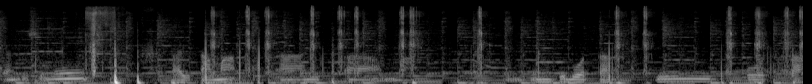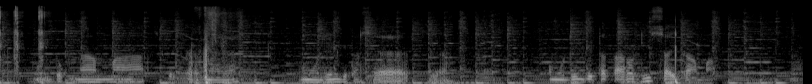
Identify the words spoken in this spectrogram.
Dan di sini Saitama Saitama ini Kubota Kubota untuk nama stikernya ya. Kemudian kita save ya kemudian kita taruh di Saitama. Nah,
